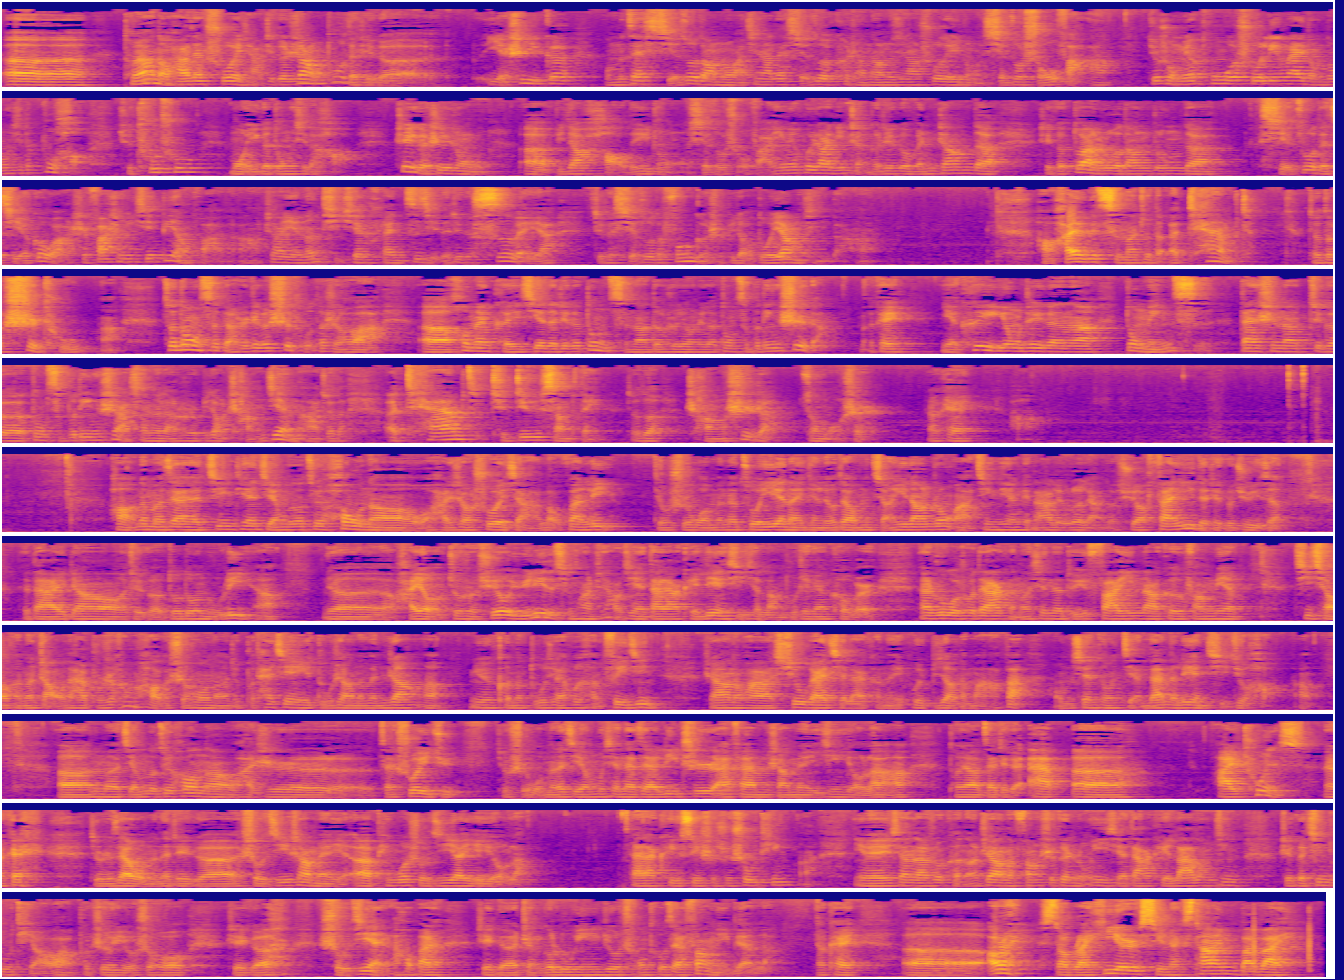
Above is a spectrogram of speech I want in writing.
呃，同样的，我还要再说一下这个让步的这个，也是一个我们在写作当中啊，经常在写作课程当中经常说的一种写作手法啊，就是我们要通过说另外一种东西的不好，去突出某一个东西的好。这个是一种呃比较好的一种写作手法，因为会让你整个这个文章的这个段落当中的。写作的结构啊是发生一些变化的啊，这样也能体现出来你自己的这个思维啊，这个写作的风格是比较多样性的啊。好，还有一个词呢，叫做 attempt，叫做试图啊。做动词表示这个试图的时候啊，呃，后面可以接的这个动词呢，都是用这个动词不定式的。OK，也可以用这个呢动名词，但是呢，这个动词不定式啊，相对来说是比较常见的啊，叫做 attempt to do something，叫做尝试着做某事儿。OK，好，那么在今天节目的最后呢，我还是要说一下老惯例。就是我们的作业呢，已经留在我们讲义当中啊。今天给大家留了两个需要翻译的这个句子，所以大家一定要这个多多努力啊。呃，还有就是学有余力的情况之下，我建议大家可以练习一下朗读这篇课文。但如果说大家可能现在对于发音啊各个方面技巧可能掌握的还不是很好的时候呢，就不太建议读这样的文章啊，因为可能读起来会很费劲，这样的话修改起来可能也会比较的麻烦。我们先从简单的练起就好啊。呃，那么节目的最后呢，我还是再说一句，就是我们的节目现在在荔枝 FM 上面已经有了啊，同样在这个 App 呃 iTunes，OK，就是在我们的这个手机上面也呃苹果手机啊也有了，大家可以随时去收听啊，因为相对来说可能这样的方式更容易一些，大家可以拉动进这个进度条啊，不至于有时候这个手贱，然后把这个整个录音就从头再放一遍了，OK，呃，All right，stop right here，see you next time，bye bye。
